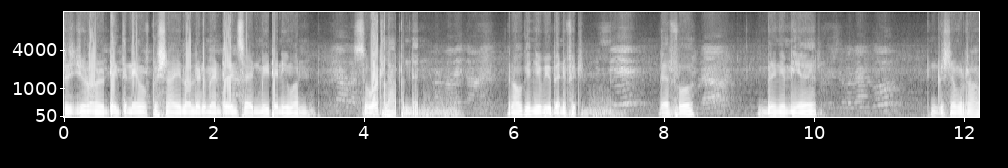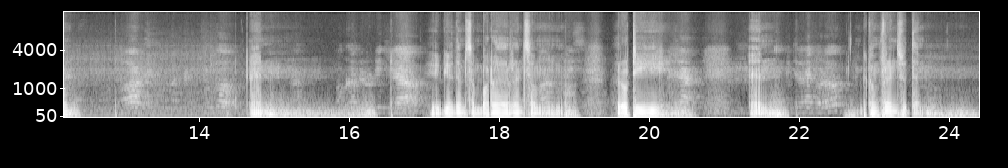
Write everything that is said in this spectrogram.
you will not take the name of Krishna. You will not let him enter inside, meet anyone. So what will happen then? And how can you be benefited? Therefore, bring him here, in Krishna Balaram, and you give them some butter and some roti and become friends with them.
